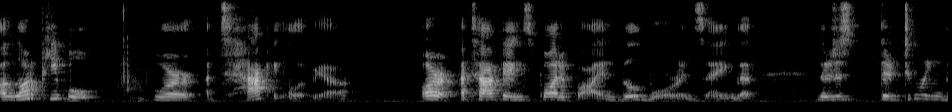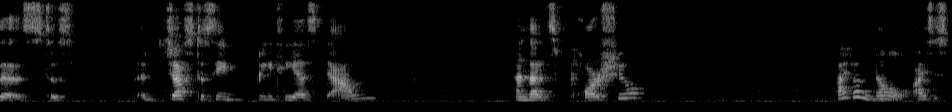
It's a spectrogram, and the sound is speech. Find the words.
A lot of people were attacking Olivia, or attacking Spotify and Billboard and saying that they're just they're doing this to just to see BTS down and that it's partial I don't know. I just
